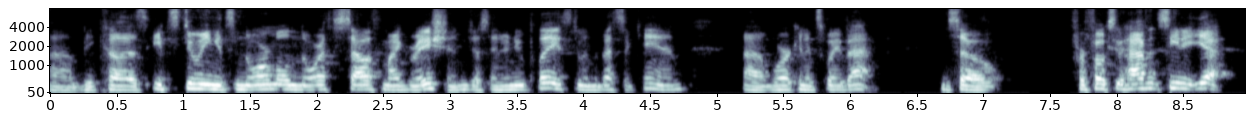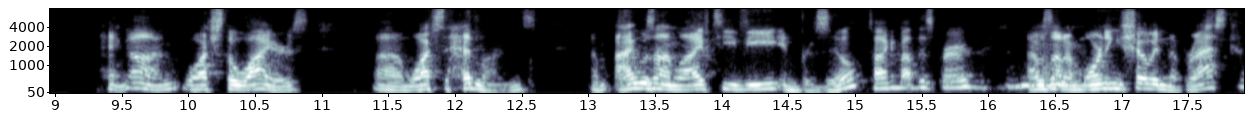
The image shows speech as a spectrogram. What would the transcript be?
uh, because it's doing its normal north-south migration, just in a new place, doing the best it can, uh, working its way back. And so for folks who haven't seen it yet, hang on, watch the wires, um, watch the headlines. Um, I was on live TV in Brazil talking about this bird. I was on a morning show in Nebraska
